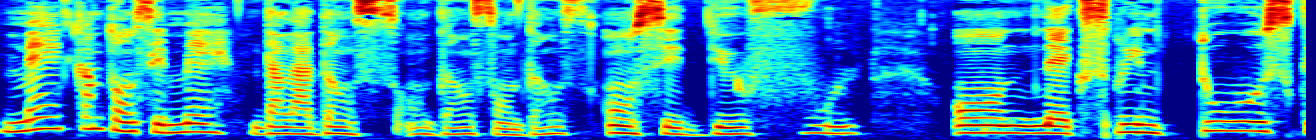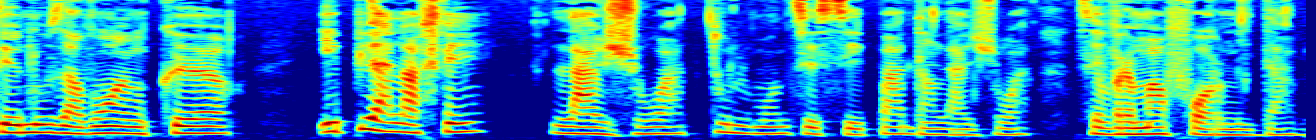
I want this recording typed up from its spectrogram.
Mais quand on se met dans la danse, on danse, on danse, on se défoule, on exprime tout ce que nous avons en cœur. Et puis à la fin, la joie, tout le monde se sépare dans la joie. C'est vraiment formidable.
